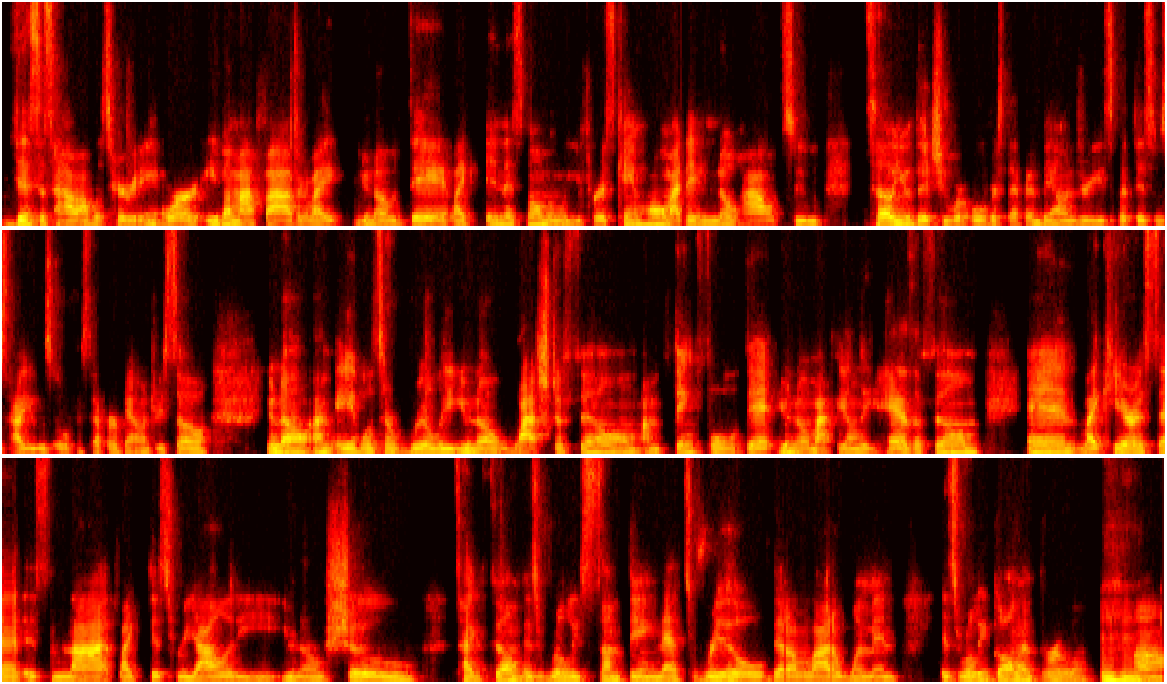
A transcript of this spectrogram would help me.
this is how I was hurting, or even my father, like, you know, dad, like in this moment when you first came home, I didn't know how to tell you that you were overstepping boundaries, but this was how you was overstepping boundaries. So, you know, I'm able to really, you know, watch the film. I'm thankful that, you know, my family has a film. And like Kiara said, it's not like this reality, you know, show type film. It's really something that's real that a lot of women is really going through. Mm-hmm. Um,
